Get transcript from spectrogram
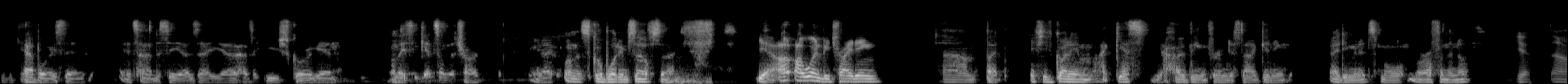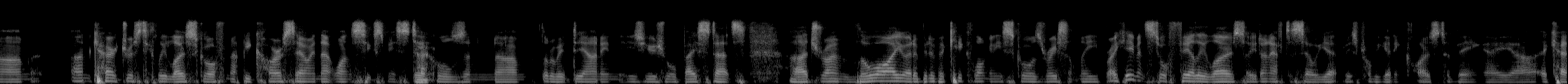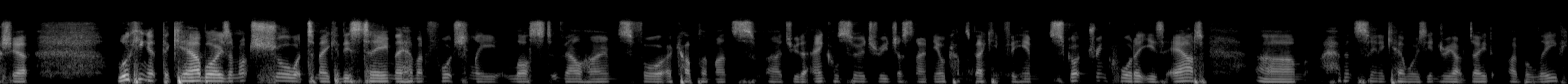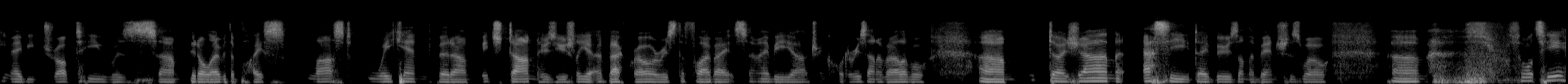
with the Cowboys, then it's hard to see Isaah have a huge score again, unless he gets on the chart, you know, on the scoreboard himself. So yeah, I, I won't be trading, um, but if you've got him, I guess you're hoping for him to start getting 80 minutes more more often than not. Yeah. Um, uncharacteristically low score from Api Koroisau in that one, six missed tackles and um, a little bit down in his usual base stats. Uh, Jarome Luai, who had a bit of a kick long in his scores recently, break even still fairly low, so you don't have to sell yet, but he's probably getting close to being a, uh, a cash out. Looking at the Cowboys, I'm not sure what to make of this team. They have unfortunately lost Val Holmes for a couple of months uh, due to ankle surgery. Justin O'Neill comes back in for him. Scott Drinkwater is out. Um, I haven't seen a Cowboys injury update. I believe he may be dropped. He was um, a bit all over the place last weekend, but um, Mitch Dunn, who's usually a back rower, is the five eight, so maybe uh, Drinkwater is unavailable. Um, Daejarn Asi debuts on the bench as well. Um, thoughts here?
